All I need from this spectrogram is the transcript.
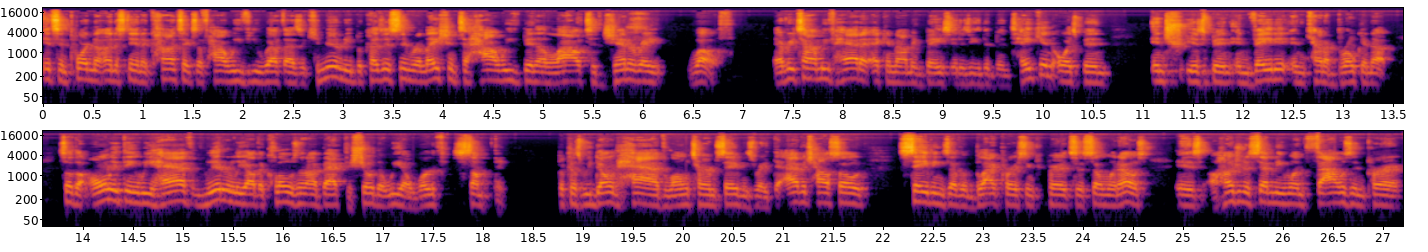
it's important to understand the context of how we view wealth as a community because it's in relation to how we've been allowed to generate wealth. Every time we've had an economic base, it has either been taken or it's been it's been invaded and kind of broken up. So the only thing we have literally are the clothes on our back to show that we are worth something because we don't have long-term savings rate. The average household savings of a black person compared to someone else is 171,000 per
